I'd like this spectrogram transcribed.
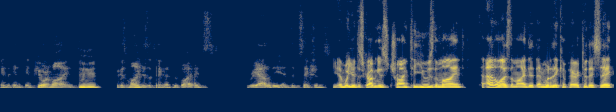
in in in pure mind hmm because mind is the thing that divides reality into distinctions. and what you're describing is trying to use the mind to analyze the mind and what do they compare it to? They say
